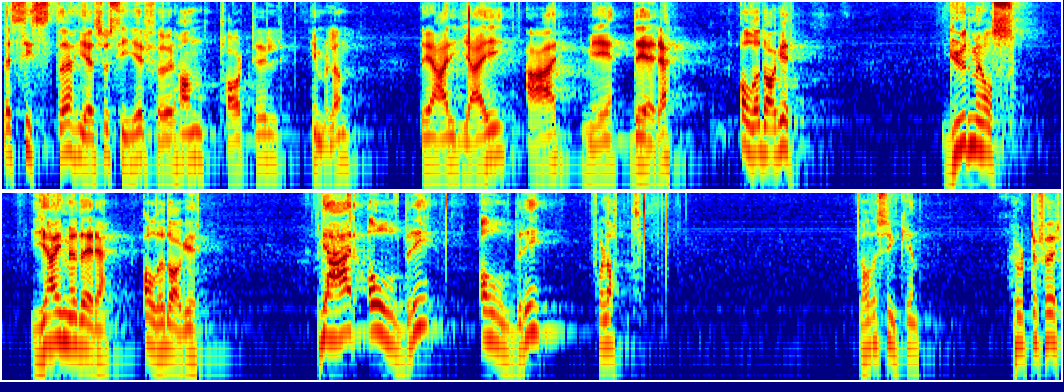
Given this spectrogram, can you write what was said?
det siste Jesus sier før han tar til himmelen, det er 'Jeg er med dere'. Alle dager. Gud med oss. Jeg med dere. Alle dager. Vi er aldri, aldri forlatt. La det synke inn. Hørt det før.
